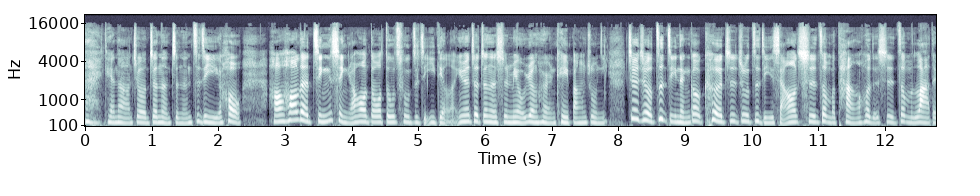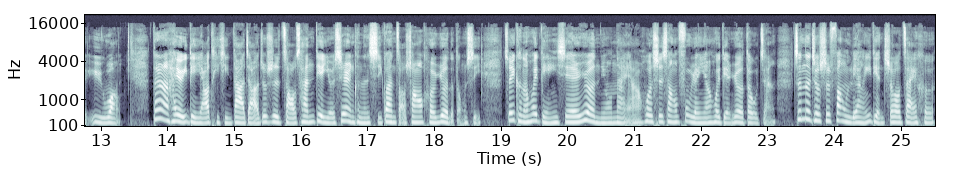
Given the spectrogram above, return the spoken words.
唉，天哪，就真的只能自己以后好好的警醒，然后多督促自己一点了，因为这真的是没有任何人可以帮助你，就只有自己能够克制住自己想要吃这么烫或者是这么辣的欲望。当然，还有一点也要提醒大家，就是早餐店有些人可能习惯早上要喝热的东西，所以可能会点一些热牛奶啊，或是像富人一样会点热豆浆，真的就是放凉一点之后再喝，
